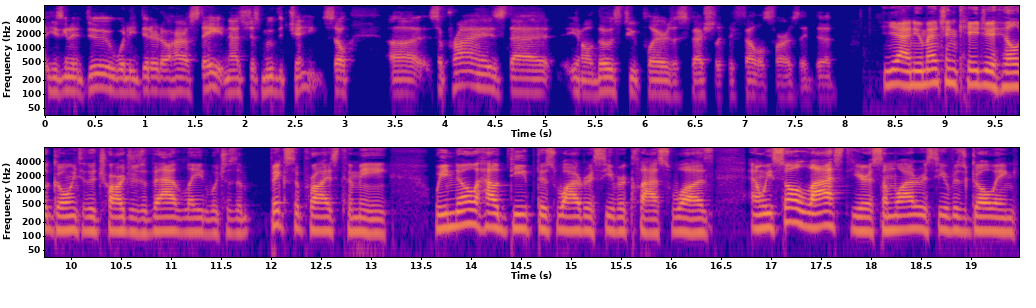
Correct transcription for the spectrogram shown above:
he's going to do what he did at Ohio State, and that's just move the chains. So, uh, surprised that you know those two players especially fell as far as they did. Yeah, and you mentioned KJ Hill going to the Chargers that late, which is a big surprise to me. We know how deep this wide receiver class was. And we saw last year some wide receivers going,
